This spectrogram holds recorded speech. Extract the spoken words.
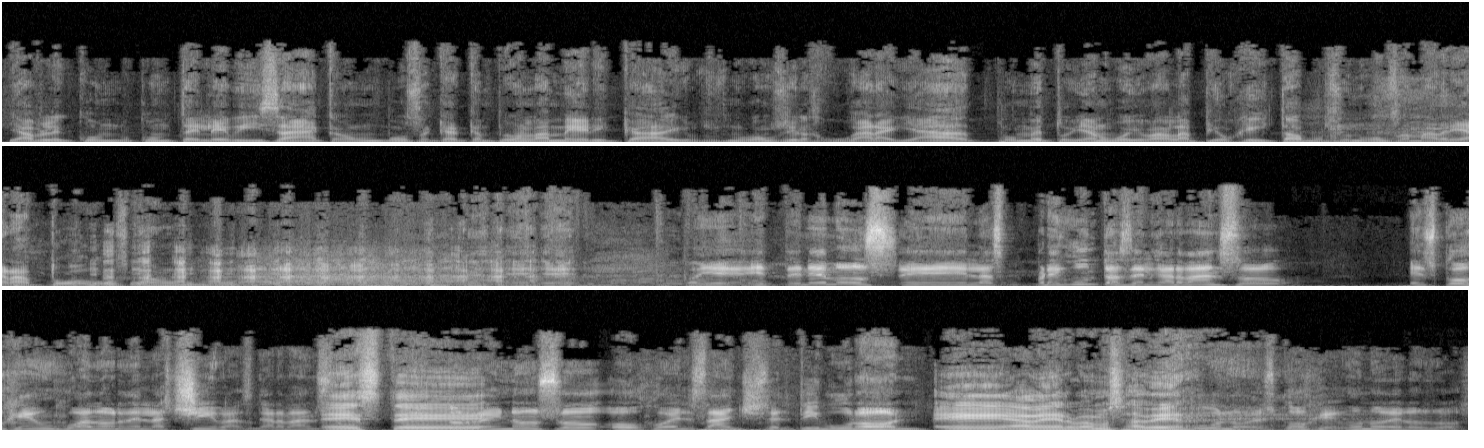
Ya hablé con, con Televisa, cabrón, vamos a sacar campeón a la América y pues, nos vamos a ir a jugar allá. Prometo, ya no voy a llevar a la piojita, porque no vamos a madrear a todos, cabrón. Oye, eh, tenemos eh, las preguntas del garbanzo. Escoge un jugador de las chivas, garbanzo. Este- Héctor Reynoso o Joel Sánchez, el tiburón. Eh, a ver, vamos a ver. Uno, escoge, uno de los dos.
